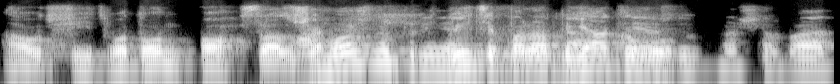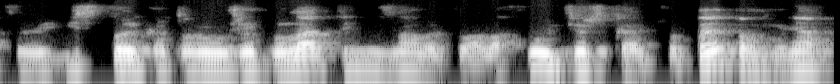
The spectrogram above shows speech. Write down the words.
аутфит. Вот он, о, сразу а же. можно принять Видите, по Рабьякову... на шаббат из той, которая уже была, ты не знал эту Аллаху, и тебе сказать, вот это у меня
